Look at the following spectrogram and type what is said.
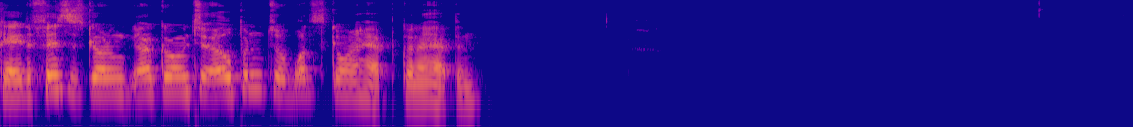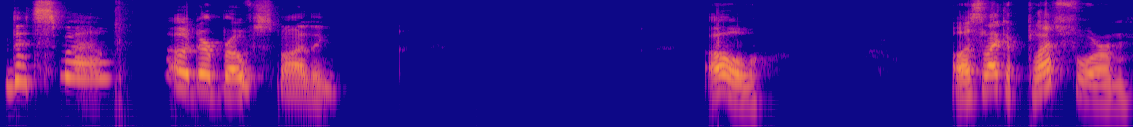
Okay, the fence is going are going to open. So what's going to happen? Going to happen? That smile. Oh, they're both smiling. Oh. Oh, it's like a platform.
